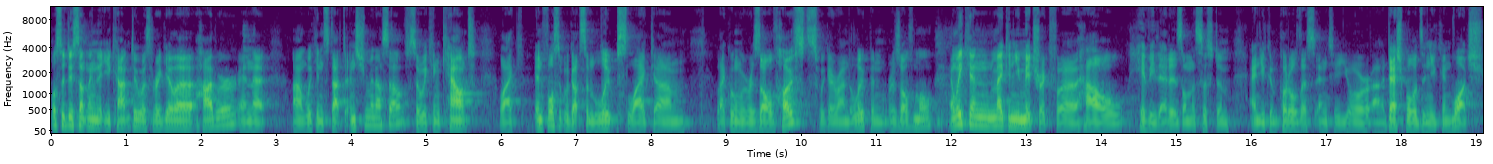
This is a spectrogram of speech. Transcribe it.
also do something that you can't do with regular hardware and that um, we can start to instrument ourselves. So we can count, like in Faucet we've got some loops like um, like when we resolve hosts, we go around a loop and resolve them all. And we can make a new metric for how heavy that is on the system. And you can put all this into your uh, dashboards and you can watch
